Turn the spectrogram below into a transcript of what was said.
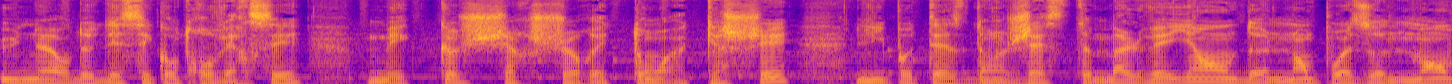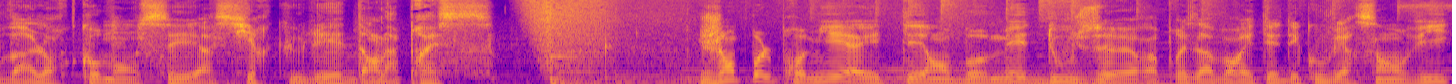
une heure de décès controversé, mais que chercherait-on à cacher L'hypothèse d'un geste malveillant, d'un empoisonnement va alors commencer à circuler dans la presse. Jean-Paul Ier a été embaumé 12 heures après avoir été découvert sans vie.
